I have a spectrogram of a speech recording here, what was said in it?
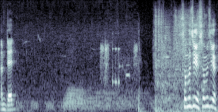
I'm dead. Someone's here, someone's here.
